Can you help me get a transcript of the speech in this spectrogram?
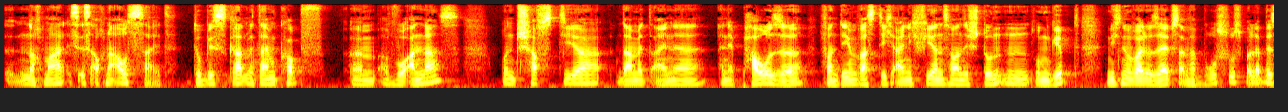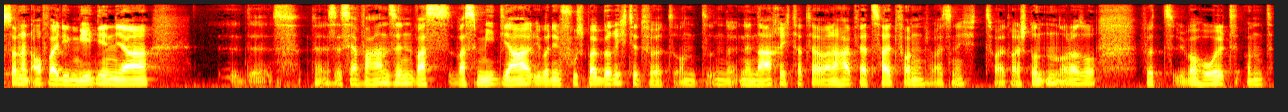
nochmal, es ist auch eine Auszeit. Du bist gerade mit deinem Kopf ähm, woanders und schaffst dir damit eine, eine Pause von dem, was dich eigentlich 24 Stunden umgibt. Nicht nur, weil du selbst einfach Berufsfußballer bist, sondern auch, weil die Medien ja, es ist ja Wahnsinn, was, was medial über den Fußball berichtet wird. Und eine Nachricht hat ja eine Halbwertszeit von, weiß nicht, zwei, drei Stunden oder so, wird überholt. Und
